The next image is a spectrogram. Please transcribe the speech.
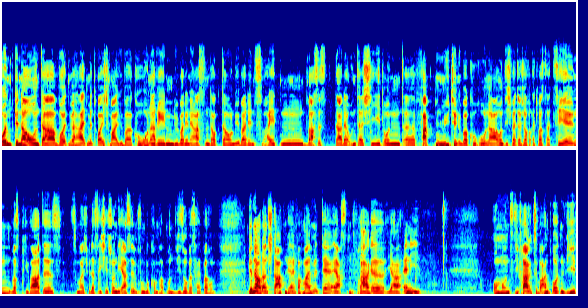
Und genau, und da wollten wir halt mit euch mal über Corona reden, über den ersten Lockdown, über den zweiten, was ist da der Unterschied und äh, Fakten, Mythen über Corona. Und ich werde euch auch etwas erzählen, was Privates, zum Beispiel, dass ich jetzt schon die erste Impfung bekommen habe und wieso, weshalb, warum. Genau, dann starten wir einfach mal mit der ersten Frage. Ja, Annie, um uns die Frage zu beantworten, wie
